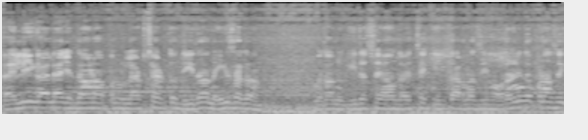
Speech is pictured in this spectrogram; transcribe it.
ਪਹਿਲੀ ਗੱਲ ਹੈ, ਜਿੱਦਾਂ ਹੁਣ ਆਪਾਂ ਨੂੰ ਲੈਫਟ ਸਾਈਡ ਤੋਂ ਦੀਦਾ ਨਹੀਂ ਸਕਾ ਮੈਂ ਤੁਹਾਨੂੰ ਕੀ ਦੱਸਿਆ ਹੁੰਦਾ, ਇੱਥੇ ਕੀ ਕਰਨਾ ਸੀ ਹੌਰਨ ਨਹੀਂ ਦੱਬਣਾ ਸੀ।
